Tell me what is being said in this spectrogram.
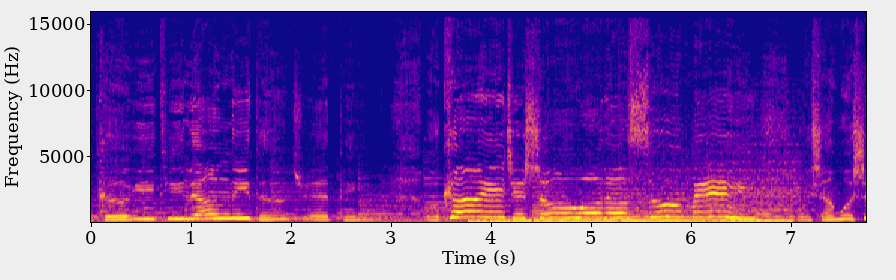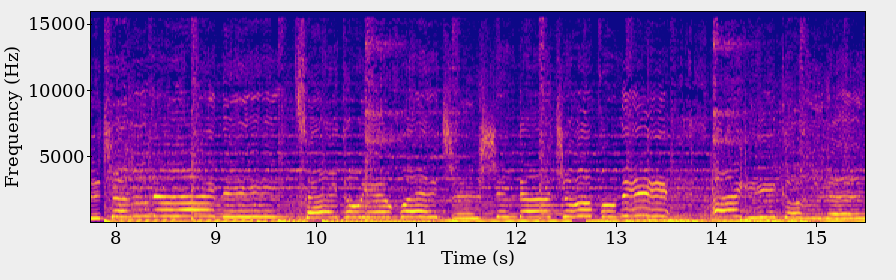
我可以体谅你的决定，我可以接受我的宿命。我想我是真的爱你，再痛也会真心的祝福你。爱一个人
